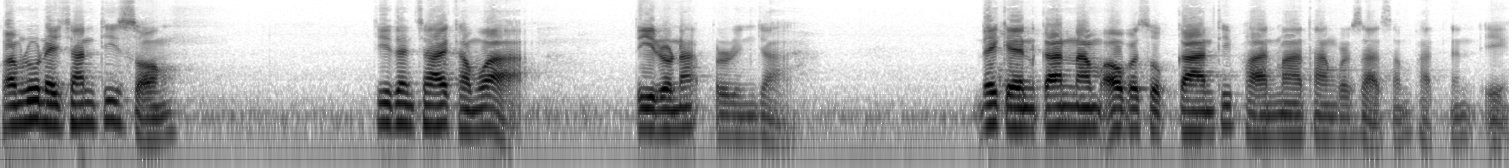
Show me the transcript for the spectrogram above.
ความรู้ในชั้นที่สองที่ท่านใช้คำว่า ตีรณะปริญญา ได้แก่การนำเอาประสบการณ์ที่ผ่านมาทางประสาทสัมผัสนั่นเอง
